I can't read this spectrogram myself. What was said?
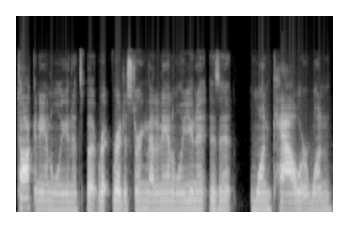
talk in animal units, but re- registering that an animal unit isn't one cow or one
